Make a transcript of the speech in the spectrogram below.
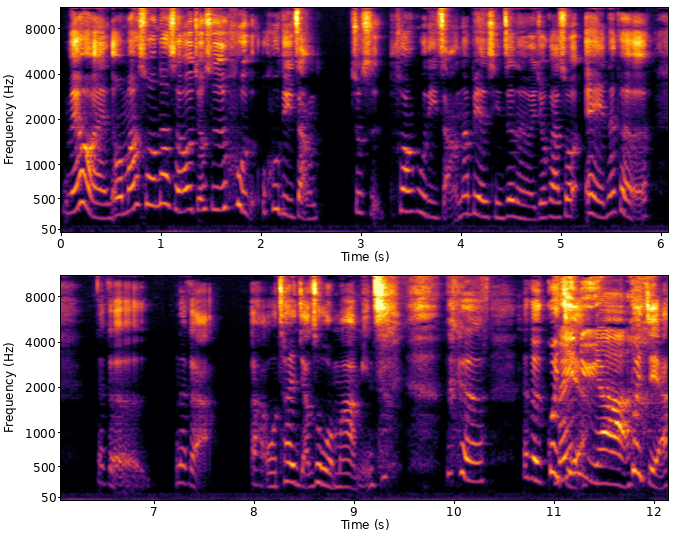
没有哎、欸，我妈说那时候就是护护理长，就是算护理长那边的行政人员就跟她说，哎、欸，那个那个那个啊，啊我差点讲出我妈的名字，那个那个柜姐美女啊，柜姐啊，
